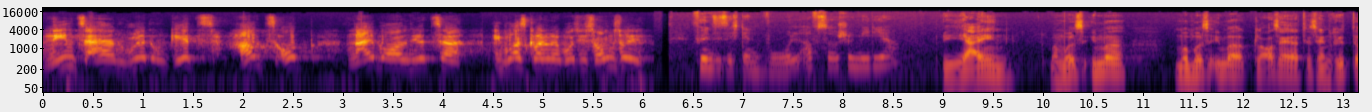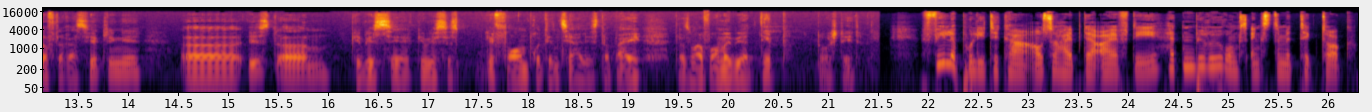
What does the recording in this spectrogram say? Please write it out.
Nehmt euren Hut und geht's, haut's ab, Neubauern jetzt, ich weiß gar nicht mehr, was ich sagen soll. Fühlen Sie sich denn wohl auf Social Media? Jein. Man muss immer, man muss immer klar sein, dass ein Ritt auf der Rasierklinge äh, ist. Ähm, gewisse, gewisses Gefahrenpotenzial ist dabei, dass man auf einmal wie ein Depp dasteht. Viele Politiker außerhalb der AfD hätten Berührungsängste mit TikTok.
